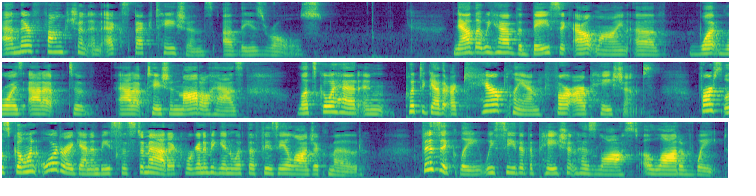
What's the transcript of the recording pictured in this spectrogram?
and their function and expectations of these roles. Now that we have the basic outline of what Roy's adaptive adaptation model has, let's go ahead and put together a care plan for our patient. First, let's go in order again and be systematic. We're going to begin with the physiologic mode. Physically, we see that the patient has lost a lot of weight.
